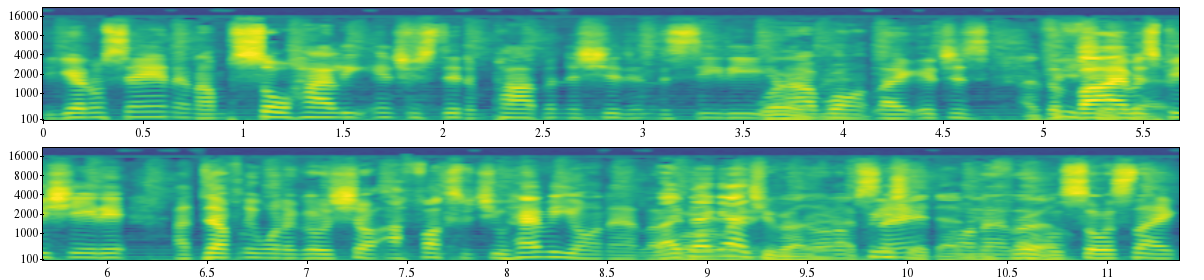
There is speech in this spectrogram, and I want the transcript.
You get what I'm saying? And I'm so highly interested in popping this shit in the CD, Word, and I man. want like it's just the vibe is appreciated. I definitely want to go to show. I fucks with you heavy on that level. Right back at you, brother. know I appreciate saying? that, on man, that for level. real. So it's like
